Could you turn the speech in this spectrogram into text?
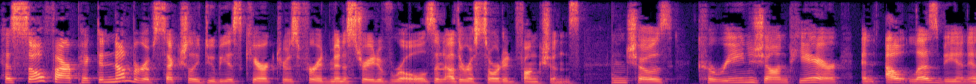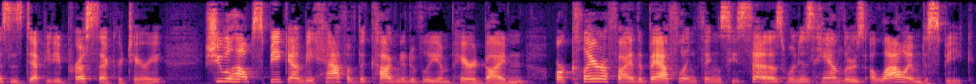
has so far picked a number of sexually dubious characters for administrative roles and other assorted functions. Biden chose Karine Jean Pierre, an out lesbian, as his deputy press secretary. She will help speak on behalf of the cognitively impaired Biden or clarify the baffling things he says when his handlers allow him to speak.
